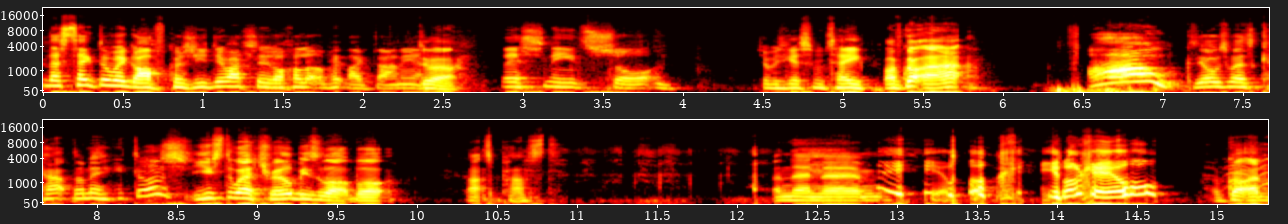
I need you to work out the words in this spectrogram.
let's take the wig off because you do actually look a little bit like Danny. Do I? This needs sorting. Shall we get some tape? I've got a hat. Oh, Because he always wears a cap, doesn't he? He does. He used to wear trilbies a lot, but that's past. And then um, you look, you look ill. I've got a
